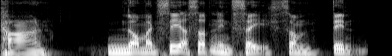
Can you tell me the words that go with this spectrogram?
Karen. Når man ser sådan en sag som den,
